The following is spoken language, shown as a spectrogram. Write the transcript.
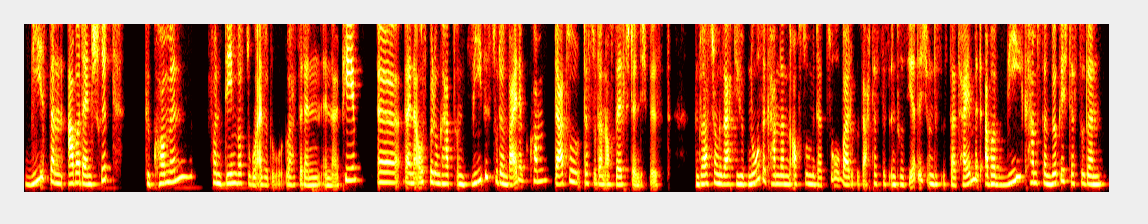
Wie ist dann aber dein Schritt gekommen von dem, was du, also du, du hast ja dein NLP äh, deine Ausbildung gehabt und wie bist du dann weitergekommen dazu, dass du dann auch selbstständig bist? Und du hast schon gesagt, die Hypnose kam dann auch so mit dazu, weil du gesagt hast, das interessiert dich und das ist da Teil mit. Aber wie kam es dann wirklich, dass du dann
